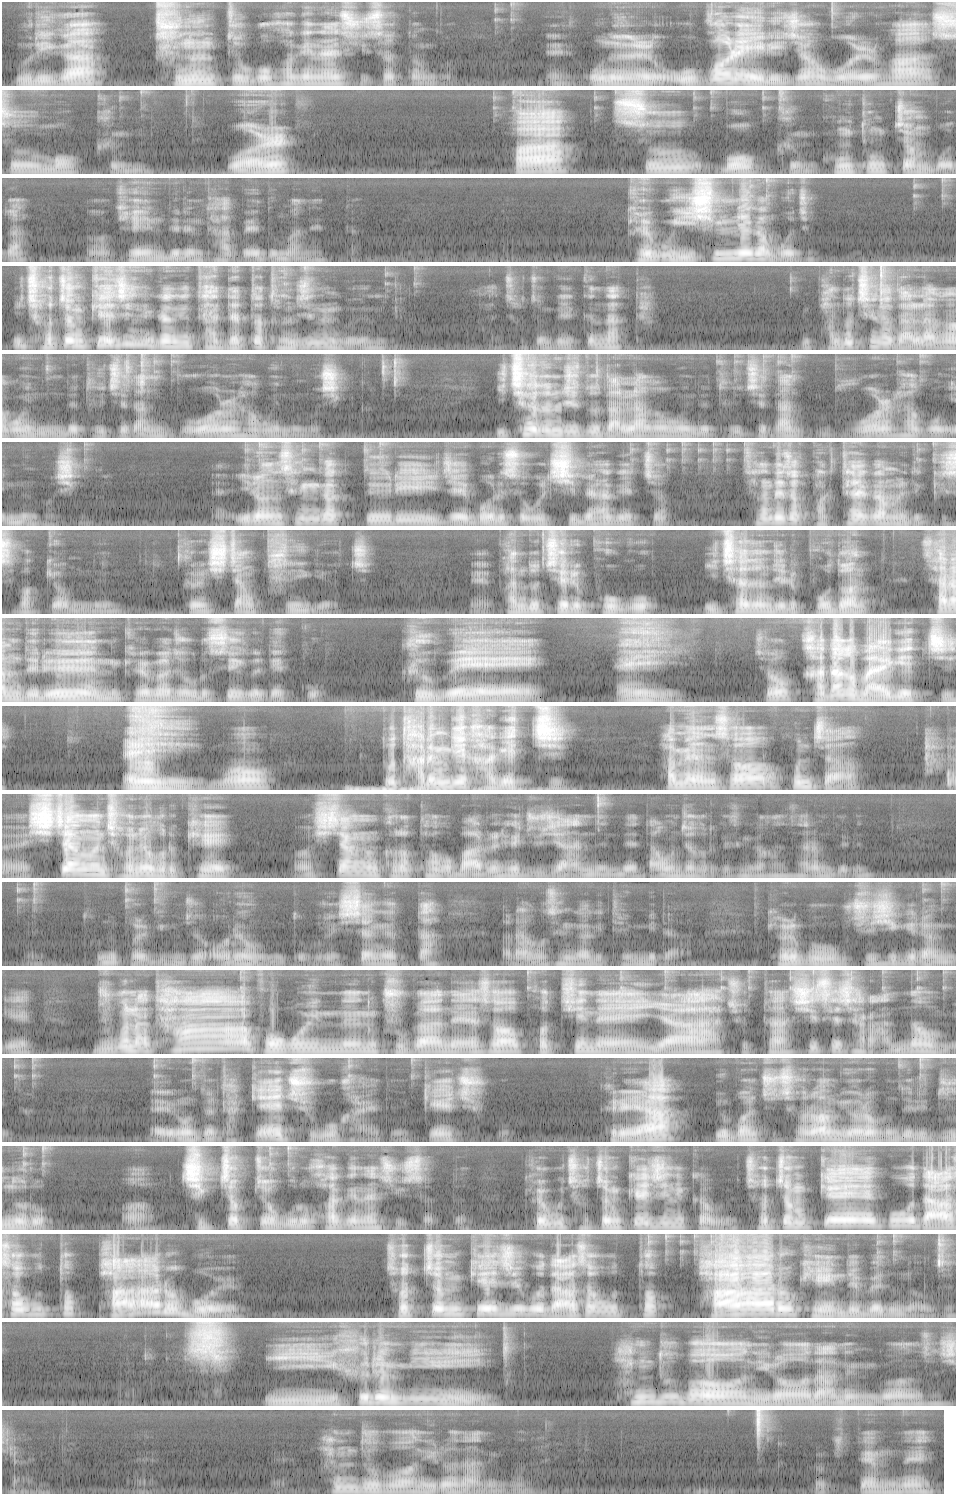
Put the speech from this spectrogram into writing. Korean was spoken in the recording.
우리가 두 눈 뜨고 확인할 수 있었던 것. 네, 오늘 5거래일이죠. 월, 화, 수, 목, 금. 월, 화, 수, 목, 금. 공통점 보다 어, 개인들은 다 매도만 했다. 결국 이 심리가 뭐죠? 이 저점 깨지니까 그냥 다 냅다 던지는 거예요. 그냥. 아, 저점 깨 끝났다. 반도체가 날아가고 있는데 도대체 난 무엇을 하고 있는 것인가? 2차 전지도 날아가고 있는데 도대체 난 무엇을 하고 있는 것인가? 네, 이런 생각들이 이제 머릿속을 지배하겠죠. 상대적 박탈감을 느낄 수밖에 없는 그런 시장 분위기였죠. 네, 반도체를 보고 2차 전지를 보던 사람들은 결과적으로 수익을 냈고 그 외에 에이 저 가다가 말겠지. 에이 뭐 또 다른 게 가겠지 하면서 혼자 네, 시장은 전혀 그렇게 어, 시장은 그렇다고 말을 해주지 않는데 나 혼자 그렇게 생각한 사람들은 돈을 벌기 굉장히 어려운 또 그런 시장이었다라고 생각이 됩니다. 결국 주식이란 게 누구나 다 보고 있는 구간에서 버티네, 야 좋다, 시세 잘 안 나옵니다. 네, 이런 것들 다 깨주고 가야 돼요. 깨주고. 그래야 이번 주처럼 여러분들이 눈으로 어, 직접적으로 확인할 수 있었던. 결국 저점 깨지니까 뭐예요? 저점 깨고 나서부터 바로 뭐예요? 저점 깨지고 나서부터 바로 개인들 매도 나오죠. 이 흐름이 한두 번 일어나는 건 사실 아니에요. 한두 번 일어나는 건 아니다. 그렇기 때문에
